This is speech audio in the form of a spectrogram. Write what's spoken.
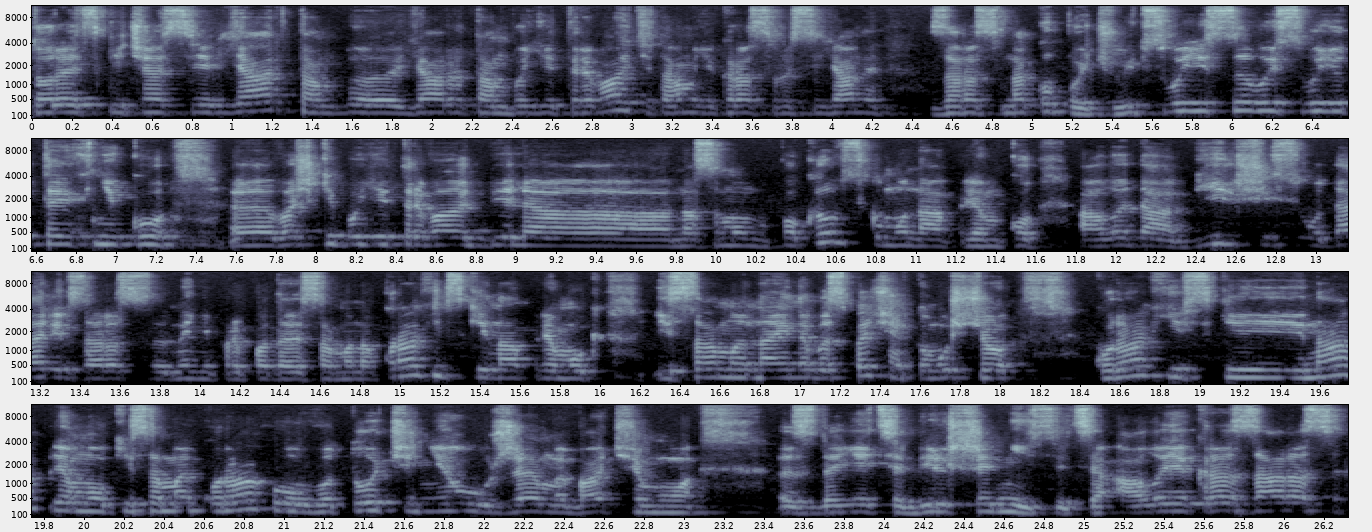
турецький часів яр, там е, яр там бої тривають, і там якраз росіяни зараз накопичують свої сили, свою техніку. Е, Важкі бої тривають біля на самому Покровському напрямку. Але да, більшість ударів зараз нині припадає саме на Курахівський напрямок, і саме найнебезпечніше, тому що Курахівський напрямок і саме Курахово в оточенні вже ми бачимо, здається, більше місяця. Але якраз зараз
